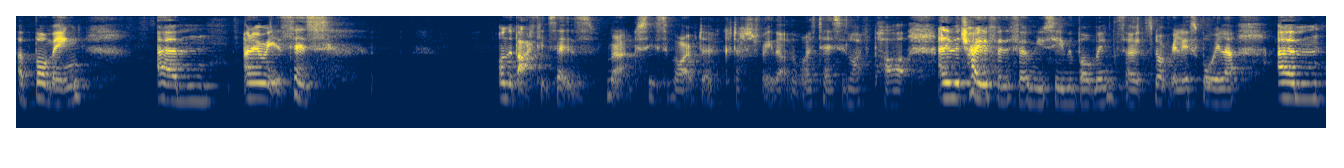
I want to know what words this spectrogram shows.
a bombing. Um, I know it says on the back it says miraculously survived a catastrophe that otherwise tears his life apart. And in the trailer for the film you see the bombing so it's not really a spoiler. Um,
